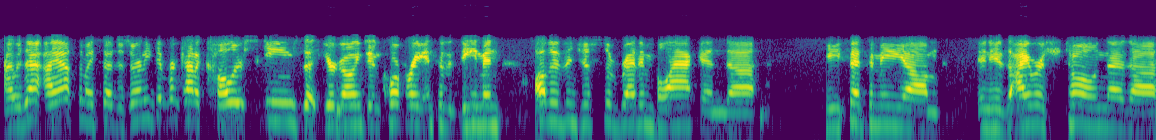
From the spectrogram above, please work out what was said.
I was at, I asked him. I said, "Is there any different kind of color schemes that you're going to incorporate into the demon other than just the red and black. And uh, he said to me um, in his Irish tone that uh,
